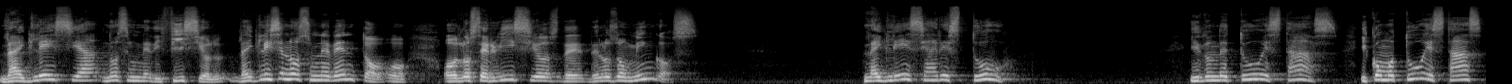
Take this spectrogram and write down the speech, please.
La iglesia no es un edificio, la iglesia no es un evento o, los servicios de, los domingos. La iglesia eres tú. Y donde tú estás y como tú estás,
